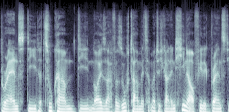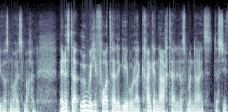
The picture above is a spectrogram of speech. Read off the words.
Brands, die dazu kamen, die neue Sachen versucht haben. Jetzt hat man natürlich gerade in China auch viele Brands, die was Neues machen. Wenn es da irgendwelche Vorteile gäbe oder kranke Nachteile, dass man da jetzt, dass die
